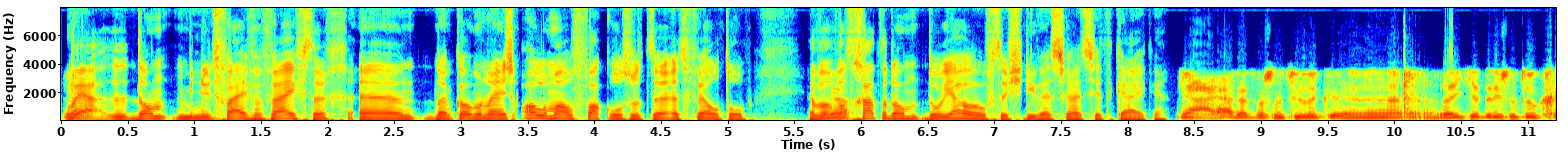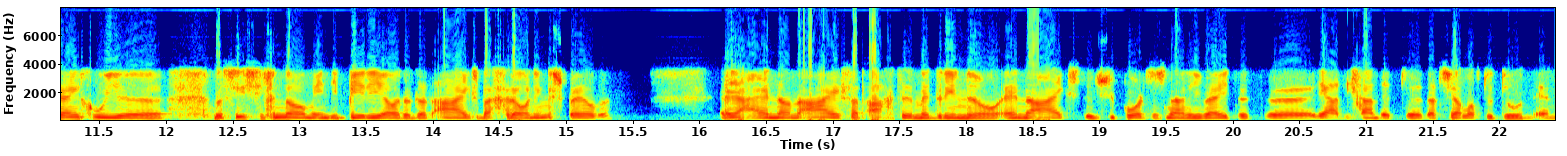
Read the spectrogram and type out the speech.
Maar ja, dan minuut 55. dan komen er ineens allemaal fakkels het, het veld op. En wat, ja. wat, gaat er dan door jouw hoofd als je die wedstrijd zit te kijken? Ja, ja dat was natuurlijk. Uh, weet je, er is natuurlijk geen goede beslissing genomen in die periode dat Ajax bij Groningen speelde. Uh, ja, en dan Ajax staat achter met 3-0. En Ajax, de supporters, nou die weten het, uh, ja, die gaan dit, datzelfde doen. En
